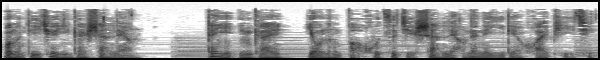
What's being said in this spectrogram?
我们的确应该善良，但也应该有能保护自己善良的那一点坏脾气。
